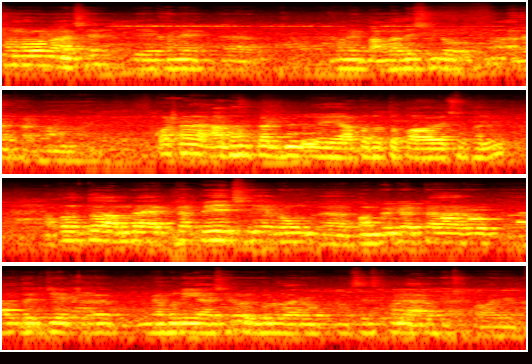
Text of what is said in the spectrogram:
সম্ভাবনা আছে যে এখানে আহ, অনেক বাংলাদেশি আধার কার্ড বানানো হয়। কটা আধার কার্ড এই, আপাতত পাওয়া গেছে ওখানে? আপাতত আমরা একটা পেয়েছি এবং কম্পিউটারটা আরও আমাদের যে মেমোরি আছে ওইগুলো আরও প্রসেস করলে আরও কিছু পাওয়া যাবে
